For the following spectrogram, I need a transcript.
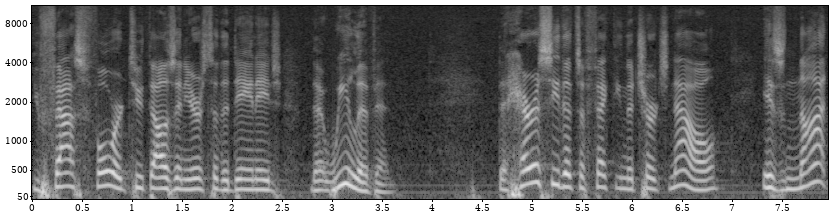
you fast forward 2,000 years to the day and age that we live in. The heresy that's affecting the church now is not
